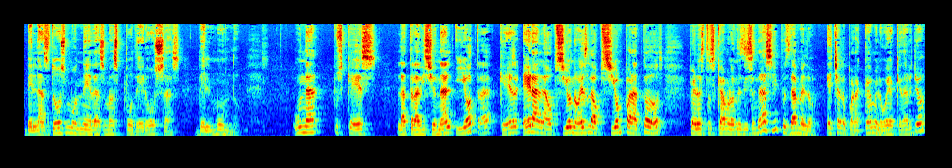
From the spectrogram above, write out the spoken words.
de las dos monedas más poderosas del mundo. Una, pues que es la tradicional y otra que era la opción o es la opción para todos, pero estos cabrones dicen, ah, sí, pues dámelo, échalo para acá, me lo voy a quedar yo,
